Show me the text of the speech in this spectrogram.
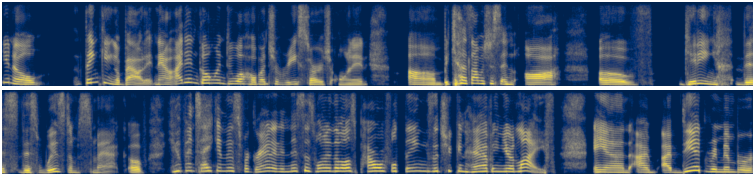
you know, thinking about it. Now, I didn't go and do a whole bunch of research on it um, because I was just in awe of getting this this wisdom smack of you've been taking this for granted and this is one of the most powerful things that you can have in your life. And i i did remember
